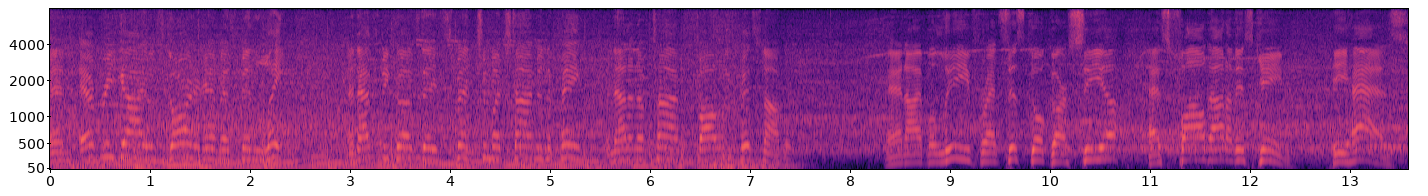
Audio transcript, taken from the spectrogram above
and every guy who's guarded him has been late. And that's because they've spent too much time in the paint and not enough time following Pittsnogle. And I believe Francisco Garcia has fouled out of this game. He has.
